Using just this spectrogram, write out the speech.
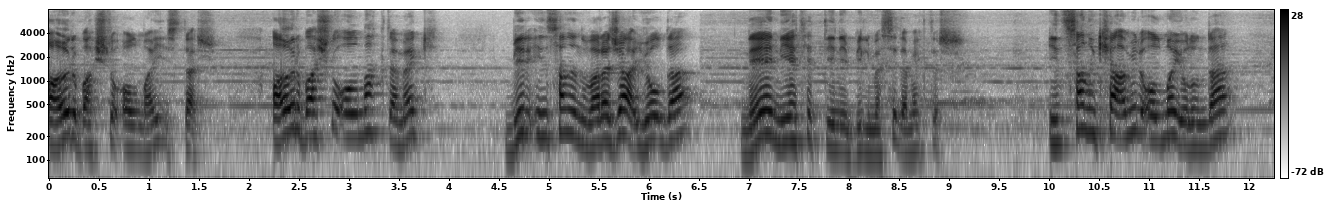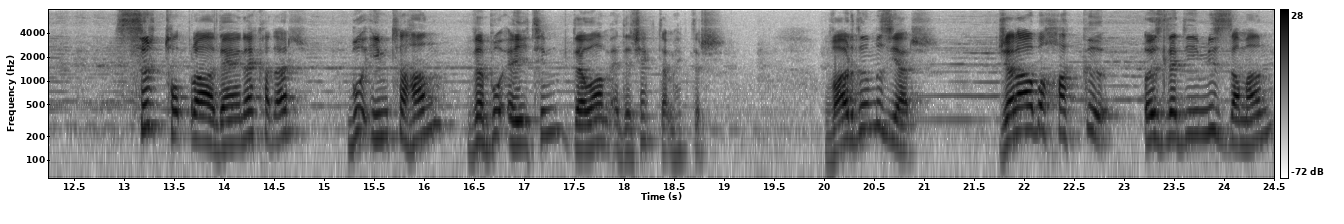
Ağır başlı olmayı ister. Ağır başlı olmak demek bir insanın varacağı yolda neye niyet ettiğini bilmesi demektir. İnsanın kamil olma yolunda sırt toprağa değene kadar bu imtihan ve bu eğitim devam edecek demektir. Vardığımız yer Cenab-ı Hakk'ı özlediğimiz zaman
